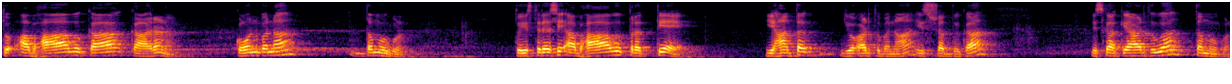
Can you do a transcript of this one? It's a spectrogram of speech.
तो अभाव का कारण कौन बना? तमोगुण। तो इस तरह से अभाव प्रत्यय, यहाँ तक जो अर्थ बना इस शब्द का इसका क्या अर्थ हुआ? तमोगुण।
